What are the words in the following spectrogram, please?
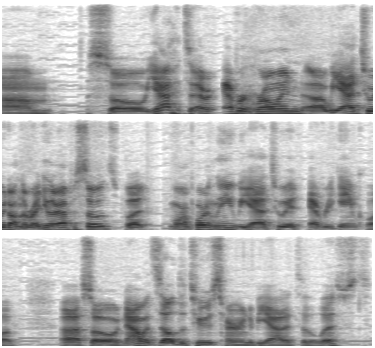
Um, so yeah, it's ever, ever growing. Uh, we add to it on the regular episodes, but more importantly, we add to it every game club. Uh, so now it's Zelda 2's turn to be added to the list,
